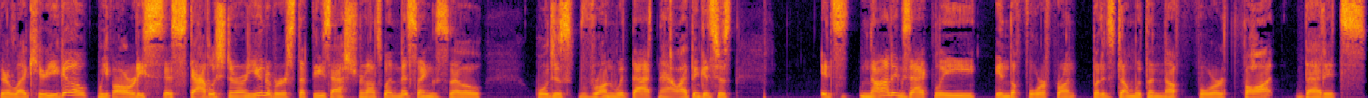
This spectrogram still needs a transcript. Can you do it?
They're like, here you go. We've already established in our universe that these astronauts went missing, so we'll just run with that now. I think it's just it's not exactly in the forefront, but it's done with enough forethought that it's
